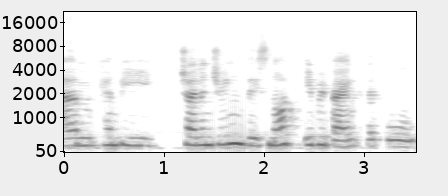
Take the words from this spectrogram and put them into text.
um, can be challenging. There's not every bank that will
